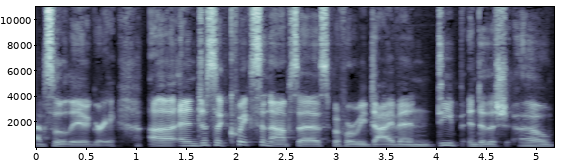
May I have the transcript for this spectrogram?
absolutely agree. Uh, and just a quick synopsis before we dive in deep into the show.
